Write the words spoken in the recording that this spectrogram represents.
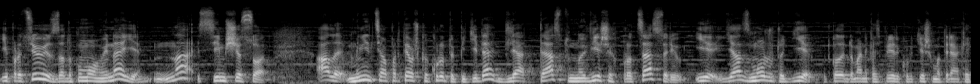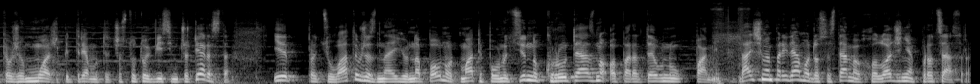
і працюю за допомогою неї на 7600. Але мені ця оперативочка круто підійде для тесту новіших процесорів, і я зможу тоді, коли до мене якась приїде крутіша матеріалка, яка вже може підтримувати частоту 8400, і працювати вже з нею наповну, от мати повноцінну крутезну оперативну пам'ять. Далі ми перейдемо до системи охолодження процесора.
